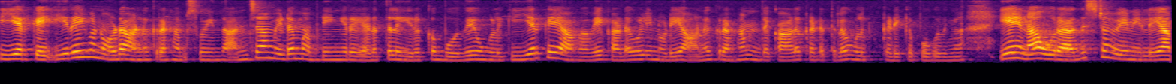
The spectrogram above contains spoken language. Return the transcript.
இயற்கை இறைவனோட அனுகிரகம். ஸோ இந்த அஞ்சாம் இடம் அப்படிங்கிற இடத்துல இருக்கும்போது உங்களுக்கு இயற்கையாகவே கடவுளினுடைய அனுகிரகம் இந்த காலகட்டத்தில் உங்களுக்கு கிடைக்க போகுதுங்க. ஏன்னா ஒரு அதிர்ஷ்டம் வேணும் இல்லையா?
